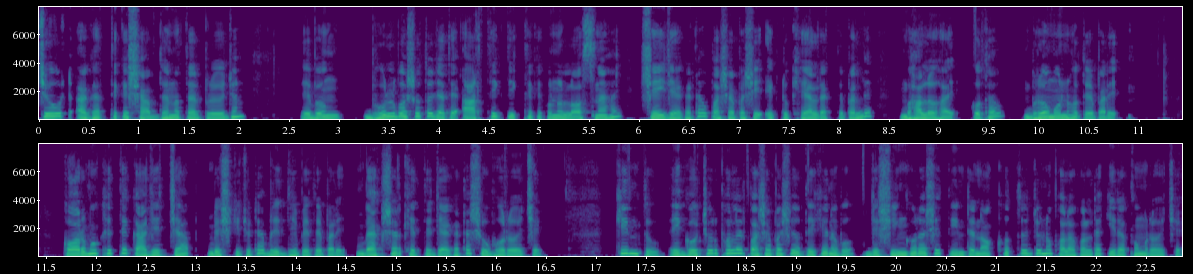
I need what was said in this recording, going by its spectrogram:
চোট, আঘাত থেকে সাবধানতার প্রয়োজন এবং ভুলবশত যাতে আর্থিক দিক থেকে কোনো লস না হয়, সেই জায়গাটাও পাশাপাশি একটু খেয়াল রাখতে পারলে ভালো হয়। কোথাও ভ্রমণ হতে পারে। কর্মক্ষেত্রে কাজের চাপ বেশ কিছুটা বৃদ্ধি পেতে পারে। ব্যবসার ক্ষেত্রে জায়গাটা শুভ রয়েছে। কিন্তু এই গোচর ফলের পাশাপাশিও দেখে নেব যে সিংহ রাশির তিনটে নক্ষত্রের জন্য ফলাফলটা কীরকম রয়েছে।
